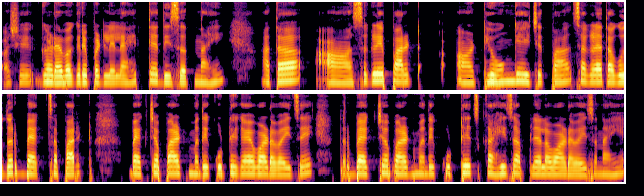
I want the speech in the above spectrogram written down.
असे घड्या वगैरे पडलेले आहेत त्या दिसत नाही. आता सगळे पार्ट ठेवून घ्यायचेत पहा. सगळ्यात अगोदर बॅकचा पार्ट. बॅकच्या पार्टमध्ये कुठे काय वाढवायचं आहे तर बॅकच्या पार्टमध्ये कुठेच काहीच आपल्याला वाढवायचं नाही.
